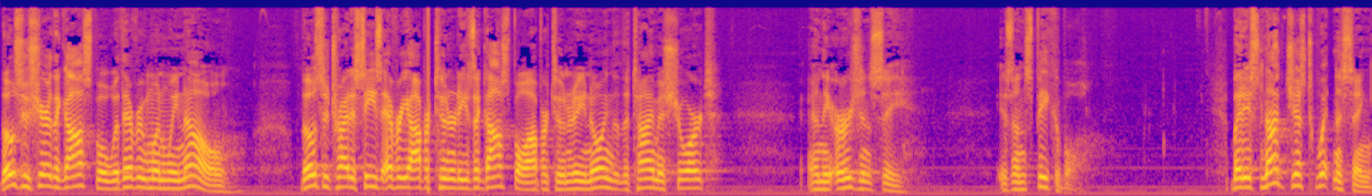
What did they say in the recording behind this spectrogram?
those who share the gospel with everyone we know, those who try to seize every opportunity as a gospel opportunity, knowing that the time is short and the urgency is unspeakable. But it's not just witnessing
